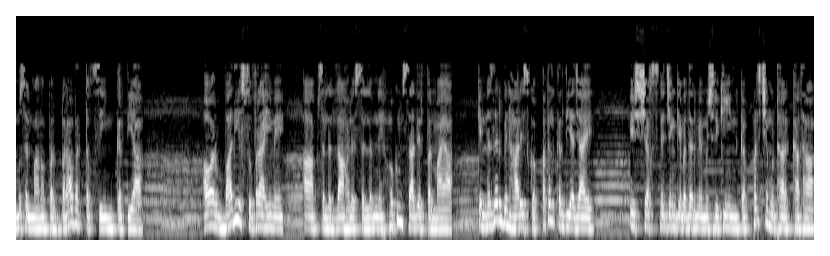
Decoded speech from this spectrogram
مسلمانوں پر برابر تقسیم کر دیا۔ اور وادی سفرا ہی میں آپ صلی اللہ علیہ وسلم نے حکم صادر فرمایا کہ نظر بن حارث کو قتل کر دیا جائے۔ اس شخص نے جنگ بدر میں مشرقین کا پرچم اٹھا رکھا تھا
